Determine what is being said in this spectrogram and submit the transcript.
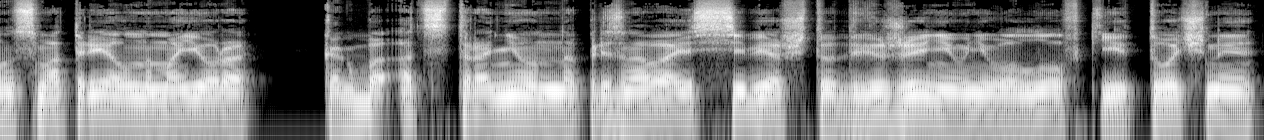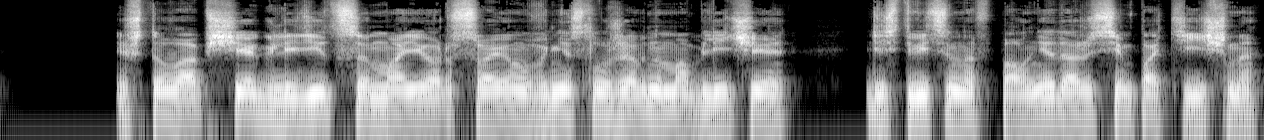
Он смотрел на майора как бы отстраненно признаваясь себе, что движения у него ловкие и точные, и что вообще глядится майор в своем внеслужебном обличии действительно вполне даже симпатично.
